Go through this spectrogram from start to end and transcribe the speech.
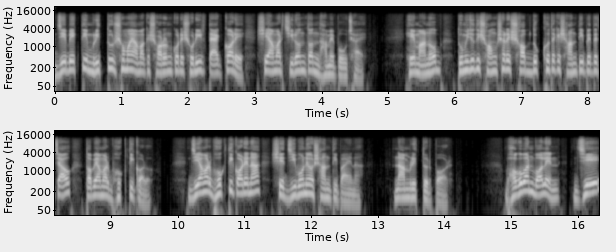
যে ব্যক্তি মৃত্যুর সময় আমাকে স্মরণ করে শরীর ত্যাগ করে, সে আমার চিরন্তন ধামে পৌঁছায়। হে মানব, তুমি যদি সংসারের সব দুঃখ থেকে শান্তি পেতে চাও, তবে আমার ভক্তি করো। যে আমার ভক্তি করে না, সে জীবনেও শান্তি পায় না। না মৃত্যুর পর। ভগবান বলেন, যে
